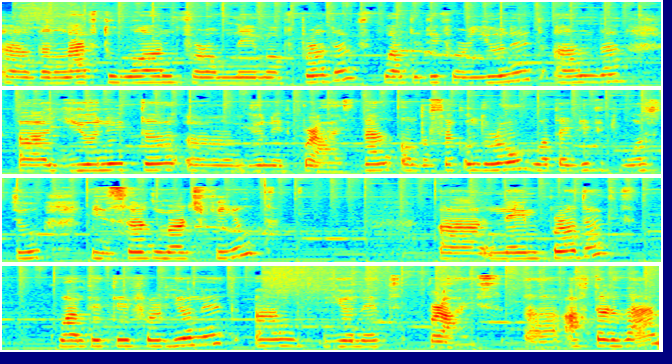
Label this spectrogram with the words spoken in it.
uh, the left one from name of product, quantity for unit, and uh, unit uh, unit price. Then on the second row, what I did it was to insert merge field, uh, name product, quantity for unit, and unit price. Uh, after that,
